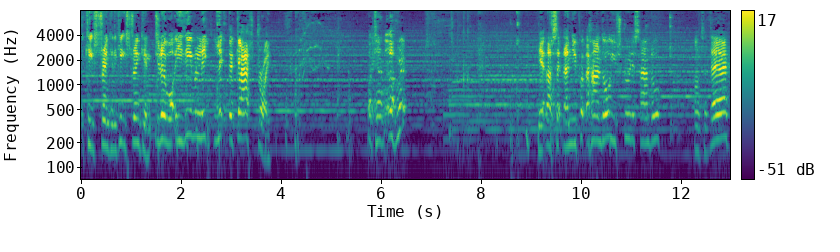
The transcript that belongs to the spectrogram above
He keeps drinking, he keeps drinking. Do you know what? He's even licked, licked the glass dry. I can't over it. Yeah, that's it. Then you put the handle, you screw this handle onto there.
